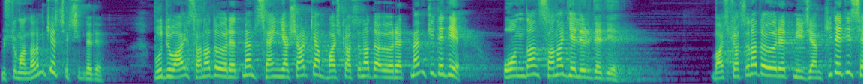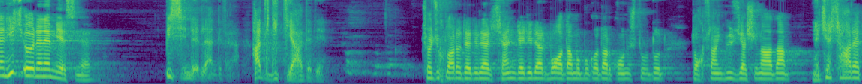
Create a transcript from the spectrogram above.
Müslümanları mı keseceksin dedi. Bu duayı sana da öğretmem, sen yaşarken başkasına da öğretmem ki dedi. Ondan sana gelir dedi. Başkasına da öğretmeyeceğim ki dedi, sen hiç öğrenemeyesin. Bir sinirlendi falan. Hadi git ya dedi. Çocukları dediler, sen dediler bu adamı bu kadar konuşturdun. 90-100 yaşına adam. Ne cesaret.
